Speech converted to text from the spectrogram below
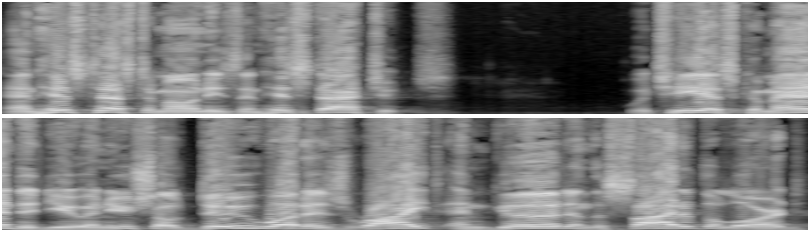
and his testimonies and his statutes, which he has commanded you, and you shall do what is right and good in the sight of the Lord,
